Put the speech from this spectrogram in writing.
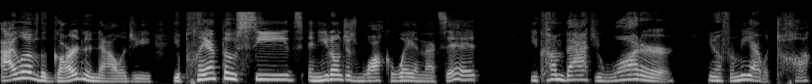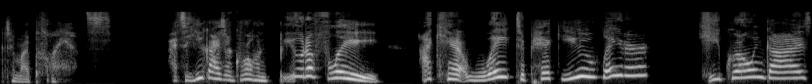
I love the garden analogy. You plant those seeds and you don't just walk away and that's it. You come back, you water. You know, for me, I would talk to my plants. I'd say, You guys are growing beautifully. I can't wait to pick you later. Keep growing, guys.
